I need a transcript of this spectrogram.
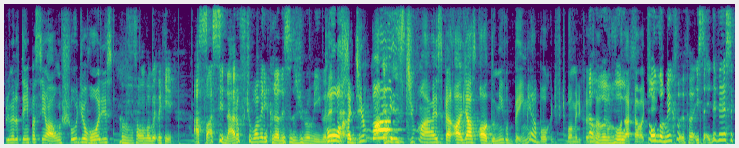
Primeiro tempo, assim, ó, um show de horrores. Vou falar uma coisa aqui assassinaram o futebol americano esses de domingo, né? Porra, demais, demais, cara. Aliás, ó, domingo bem meia boca de futebol americano. Não, vou, vou, dar aquela aqui. O domingo, isso aí deveria ser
